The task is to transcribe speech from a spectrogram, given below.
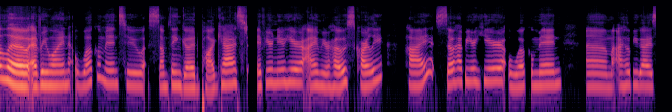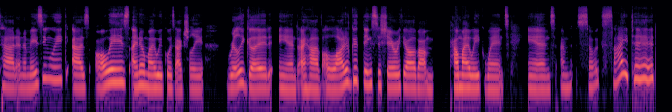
Hello, everyone. Welcome into Something Good podcast. If you're new here, I am your host, Carly. Hi, so happy you're here. Welcome in. Um, I hope you guys had an amazing week as always. I know my week was actually really good, and I have a lot of good things to share with y'all about how my week went, and I'm so excited.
